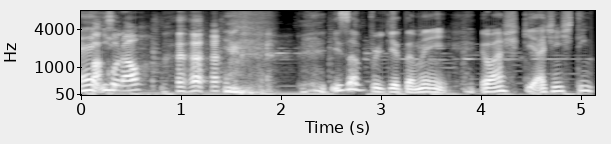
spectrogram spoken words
É, e, Bacurau. e sabe por quê também? Eu acho que a gente tem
